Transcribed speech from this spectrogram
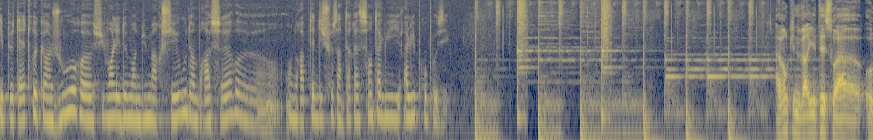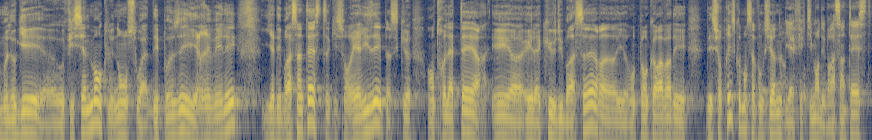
et peut-être qu'un jour, euh, suivant les demandes du marché ou d'un brasseur, euh, on aura peut-être des choses intéressantes à lui proposer. Avant qu'une variété soit euh, homologuée officiellement, que le nom soit déposé et révélé, il y a des brassins tests qui sont réalisés parce que entre la terre et, la cuve du brasseur, on peut encore avoir des, des surprises. Comment ça fonctionne? Il y a effectivement des brassins tests.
